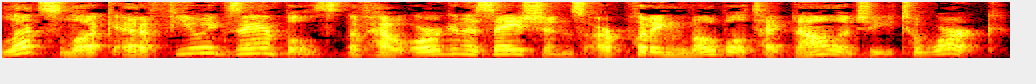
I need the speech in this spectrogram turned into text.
Let's look at a few examples of how organizations are putting mobile technology to work.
